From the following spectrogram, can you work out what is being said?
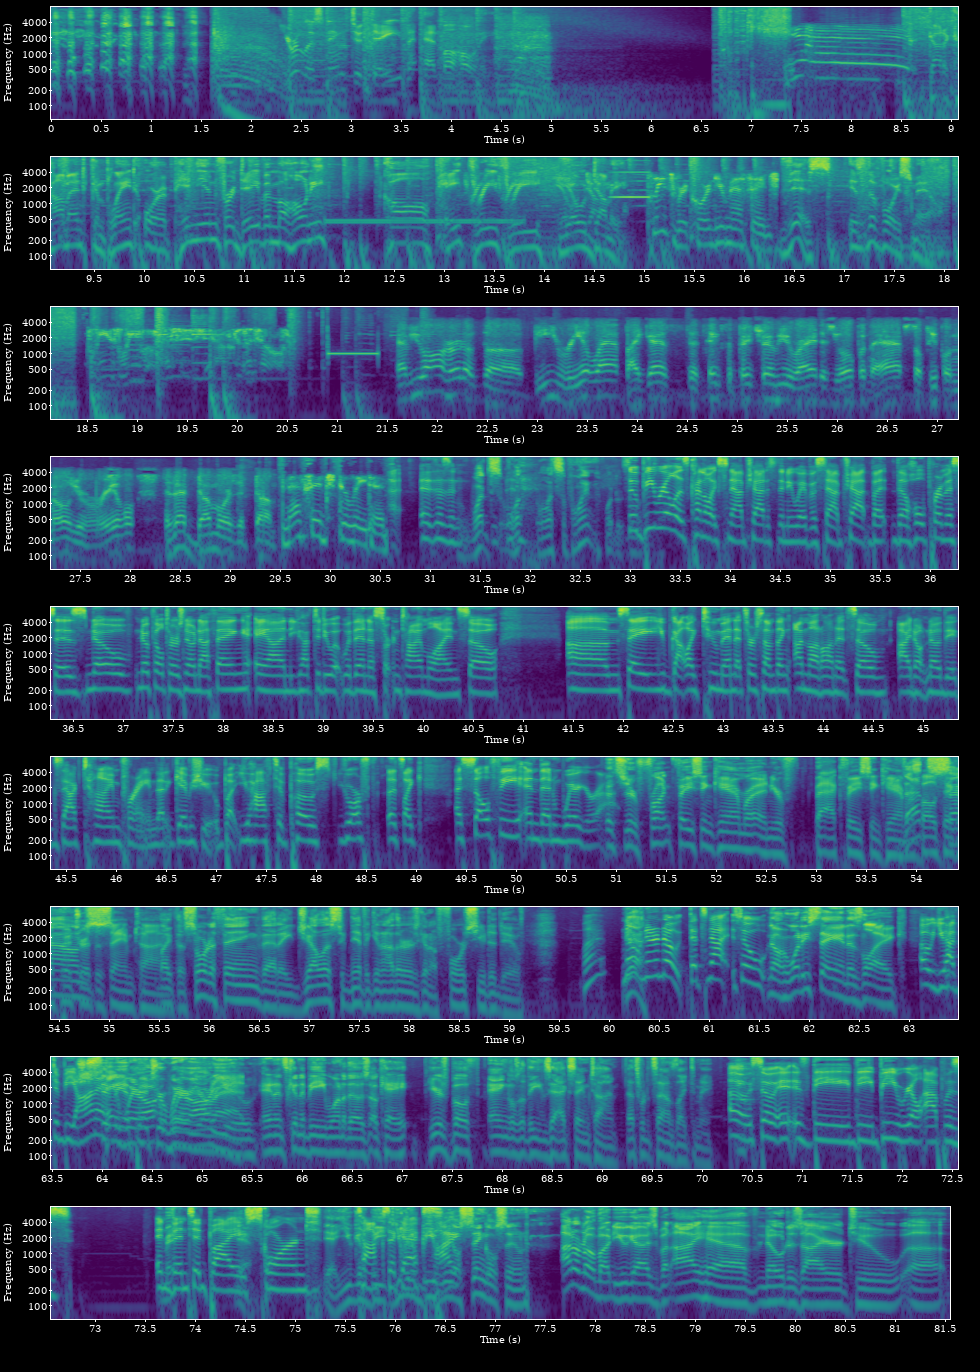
You're listening to Dave and Mahoney. Got a comment, complaint, or opinion for Dave and Mahoney? Call 833 Yo Dummy. Please record your message. This is the voicemail. Please leave a message after the tone. Have you all heard of the Be Real app? I guess it takes a picture of you right as you open the app so people know you're real. Is that dumb or is it dumb? Message deleted. Uh, it doesn't What's what, what's the point? What, So Be Real is kind of like Snapchat. It's the new wave of Snapchat, but the whole premise is no no filters, no nothing, and you have to do it within a certain timeline. So um, say you've got like two minutes or something. I'm not on it, so I don't know the exact time frame that it gives you. But you have to post your. It's like a selfie and then where you're at. It's your front facing camera and your back facing camera. That both take a picture at the same time. Like the sort of thing that a jealous significant other is going to force you to do. What? No, Yeah. no, no, no. That's not. So. no, what he's saying is like, Oh, you have to be honest. Send me a where, picture are, where where are you're at. And it's going to be one of those. Okay, here's both angles at the exact same time. That's what it sounds like to me. Oh, so it is the the Be Real app was invented by Yeah. scorned Yeah, you can be toxic you can ex. be real single soon. I don't know about you guys, but I have no desire to uh,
